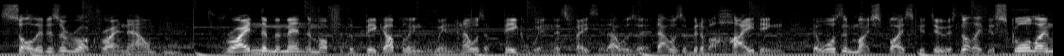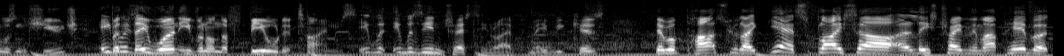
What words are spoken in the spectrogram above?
solid as a rock right now. Mm -hmm. Riding the momentum off of the big uplink win, and that was a big win, let's face it. That was a, that was a bit of a hiding. There wasn't much Splyce could do. It's not like the scoreline wasn't huge, it but was, they weren't even on the field at times. It, it was interesting, right, for me, because there were parts where like, yeah, Splyce are at least trading them up here, but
